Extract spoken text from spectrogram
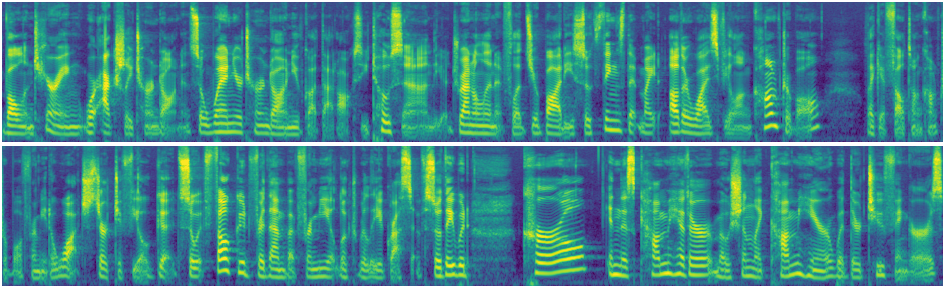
volunteering were actually turned on. And so when you're turned on, you've got that oxytocin, the adrenaline, it floods your body. So things that might otherwise feel uncomfortable, like it felt uncomfortable for me to watch, start to feel good. So it felt good for them, but for me, it looked really aggressive. So they would curl in this come hither motion, like come here with their two fingers,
